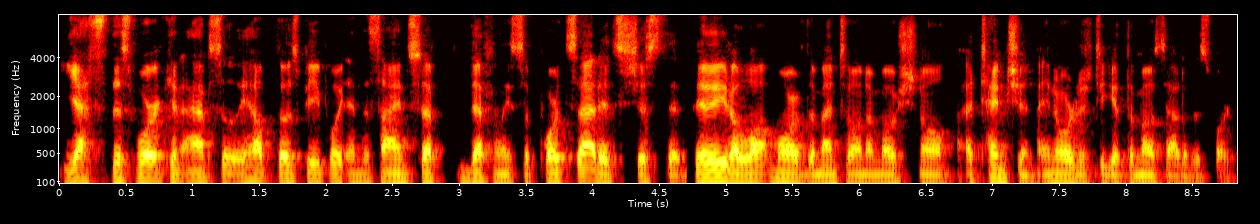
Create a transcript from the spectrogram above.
yes this work can absolutely help those people and the science definitely supports that. It's just that they need a lot more of the mental and emotional attention in order to get the most out of this work.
